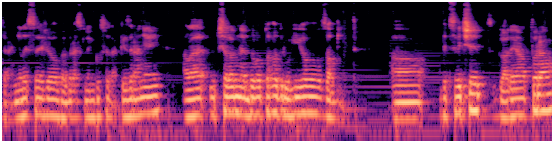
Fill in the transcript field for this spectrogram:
zranili se, že jo? ve wrestlingu se taky zranějí, ale účelem nebylo toho druhého zabít. A vycvičit gladiátora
